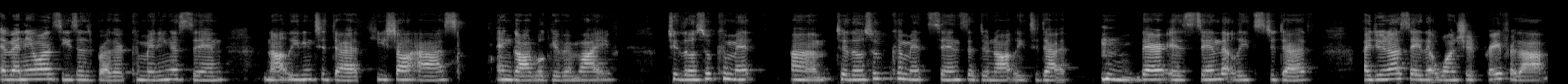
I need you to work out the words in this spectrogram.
if anyone sees his brother committing a sin not leading to death he shall ask and god will give him life. To those who commit um, to those who commit sins that do not lead to death there is sin that leads to death I do not say that one should pray for that.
